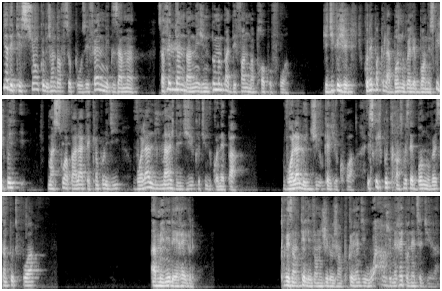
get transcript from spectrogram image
Il y a des questions que les gens doivent se poser. Faire un examen. Ça fait Mhm. tant d'années, je ne peux même pas défendre ma propre foi. Je dis que je ne connais pas que la bonne nouvelle est bonne. Est-ce que je peux m'asseoir parler à quelqu'un pour lui dire, voilà l'image de Dieu que tu ne connais pas. Voilà le Dieu auquel je crois. Est-ce que je peux transmettre cette bonne nouvelle sans toutefois amener des règles? Présenter l'évangile aux gens pour que les gens disent, waouh, j'aimerais connaître ce Dieu-là.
